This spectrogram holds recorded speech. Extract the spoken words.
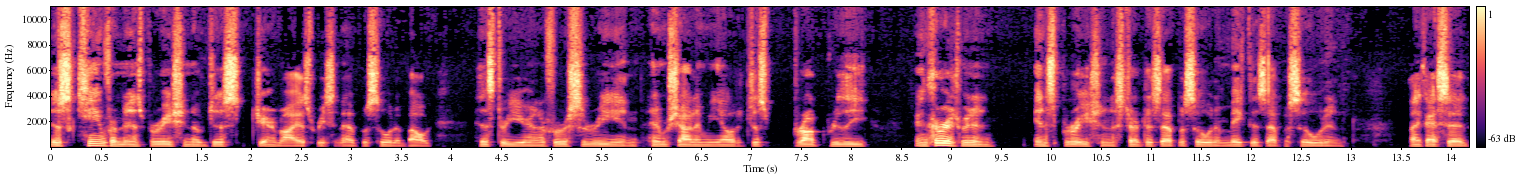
just came from the inspiration of just Jeremiah's recent episode about his three year anniversary and him shouting me out. It just brought really encouragement and inspiration to start this episode and make this episode. And like I said,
